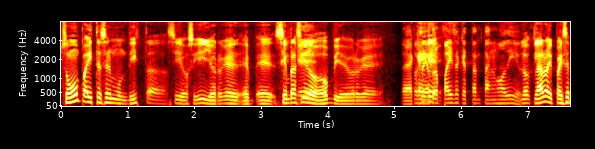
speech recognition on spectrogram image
somos un país tercermundista, sí o sí. Yo creo que eh, eh, siempre Es ha que- sido obvio. Yo creo que. Es que hay que- otros países que están tan jodidos. lo- claro, hay países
